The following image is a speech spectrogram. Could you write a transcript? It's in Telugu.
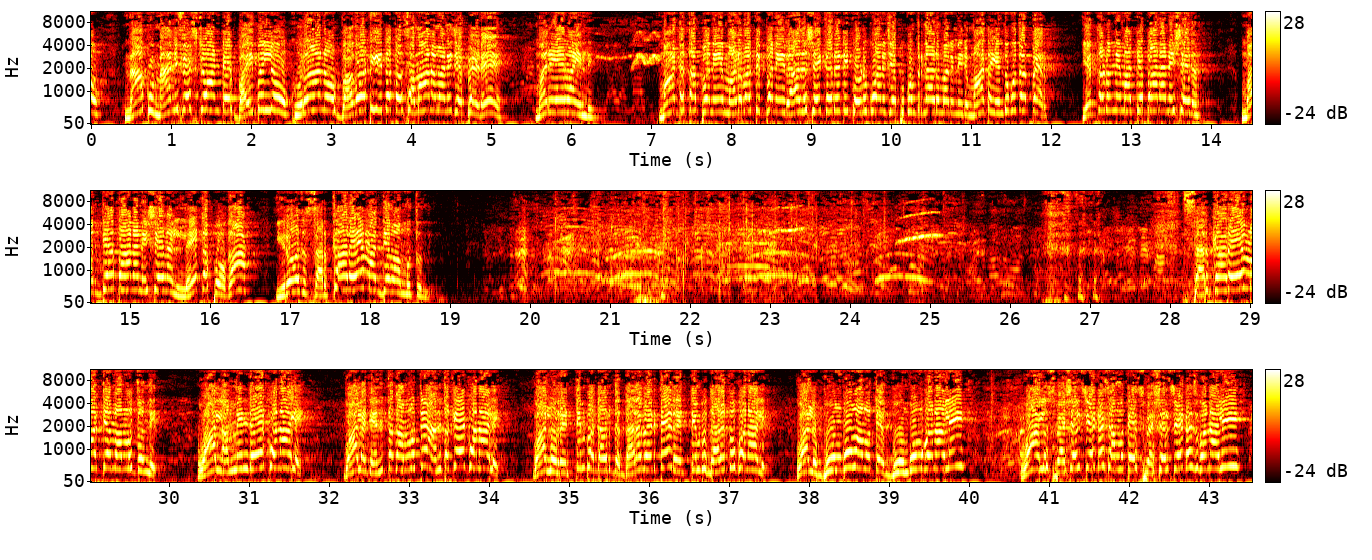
నాకు మేనిఫెస్టో అంటే బైబిల్ ఖురాను భగవద్గీతతో సమానం అని చెప్పాడే. మరి ఏమైంది? మాట తప్పని మడవ తిప్పని రాజశేఖర రెడ్డి కొడుకు అని చెప్పుకుంటున్నారు. మరి మీరు మాట ఎందుకు తప్పారు? ఎక్కడుంది మద్యపాన నిషేధం? మద్యపాన నిషేధం లేకపోగా ఈరోజు సర్కారే మద్యం అమ్ముతుంది. సర్కారే మద్యం అమ్ముతుంది. వాళ్ళు అమ్మిందే కొనాలి. వాళ్ళకి ఎంతకు అమ్ముతే అంతకే కొనాలి. వాళ్ళు రెట్టింపు ధర ధర పెడితే రెట్టింపు ధరకు కొనాలి. వాళ్ళు బూమ్ బూమ్ అమ్మితే బూమ్ కొనాలి. వాళ్ళు స్పెషల్ స్టేటస్ అమ్మితే స్పెషల్ స్టేటస్ కొనాలి.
